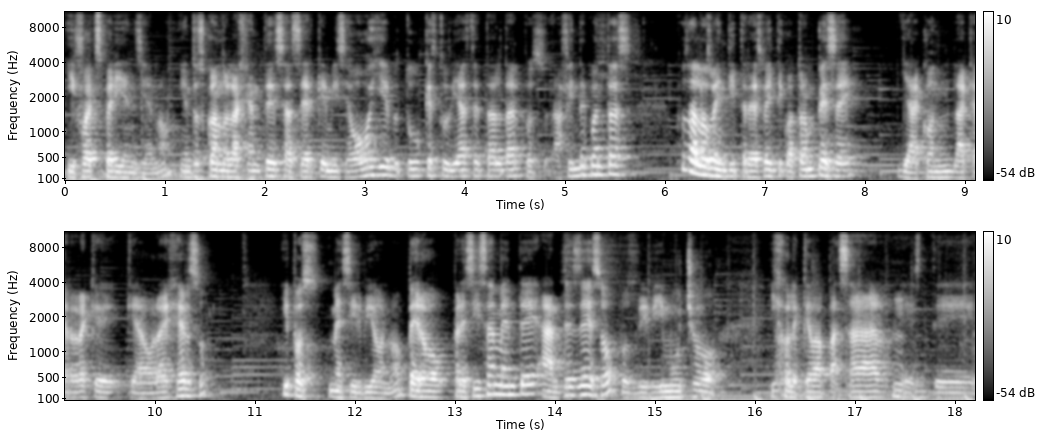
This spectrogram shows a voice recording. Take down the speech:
y fue experiencia, ¿no? Y entonces cuando la gente se acerca y me dice, oye, tú que estudiaste tal, tal, pues a fin de cuentas, pues a los 23, 24 empecé ya con la carrera que, que ahora ejerzo y pues me sirvió, ¿no? Pero precisamente antes de eso, pues viví mucho, híjole, ¿qué va a pasar? Este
